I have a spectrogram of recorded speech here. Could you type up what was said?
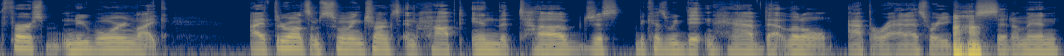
first newborn like I threw on some swimming trunks and hopped in the tub just because we didn't have that little apparatus where you can Uh-huh. just sit him in.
